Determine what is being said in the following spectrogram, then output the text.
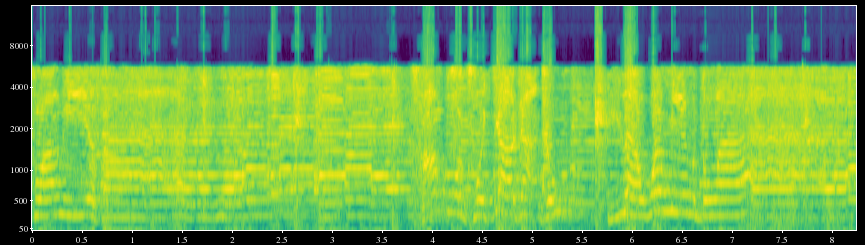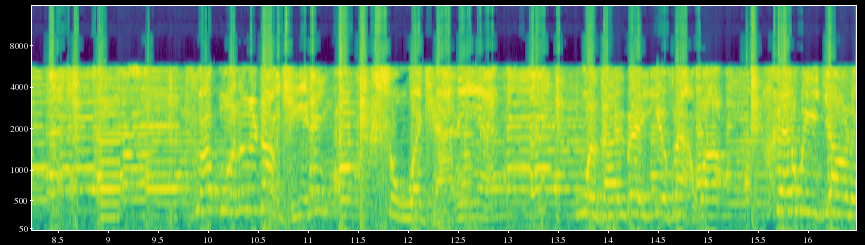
闯一番，闯不出家山口，怨我命短，绝不能让亲人受我牵连。吴三元一番话，还未讲了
